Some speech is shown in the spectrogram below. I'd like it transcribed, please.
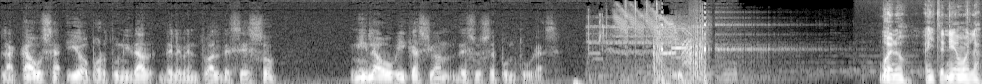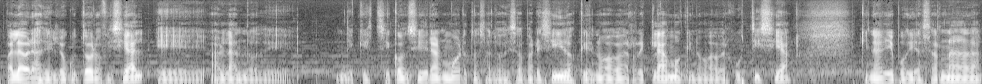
la causa y oportunidad del eventual deceso ni la ubicación de sus sepulturas. Bueno, ahí teníamos las palabras del locutor oficial eh, hablando de, que se consideran muertos a los desaparecidos, que no va a haber reclamo, que no va a haber justicia, que nadie podía hacer nada.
